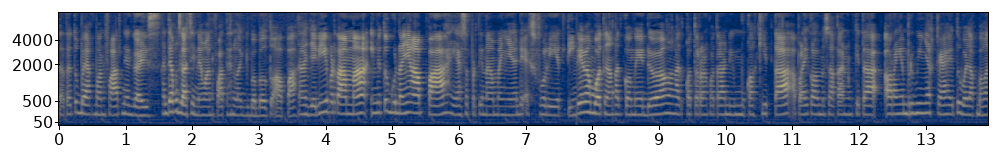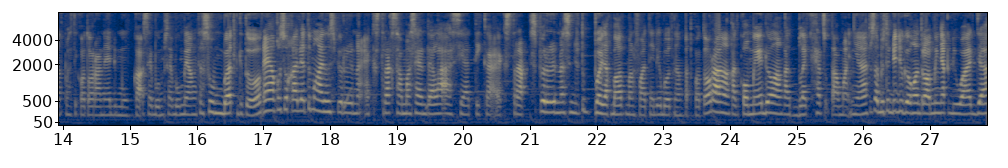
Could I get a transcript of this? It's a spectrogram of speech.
ternyata itu banyak manfaatnya guys. Nanti aku jelasin ya manfaat teknologi bubble tuh apa. Nah jadi pertama ini tuh gunanya apa? Ya seperti namanya dia exfoliating. Dia memang buat ngangkat komedo ngangkat kotoran-kotoran di muka kita. Apalagi kalau misalkan kita orang yang berminyak ya itu banyak banget pasti kotorannya di muka sebum-sebum yang tersumbat gitu. Nah yang aku suka dia tuh mengandung spirulina ekstrak sama centella asiatica ekstrak. Spirulina sendiri tuh banyak banget manfaatnya. Dia buat ngangkat kotoran ngangkat komedo ngangkat blackheads utamanya. Terus habis itu dia juga ngontrol minyak di wajah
